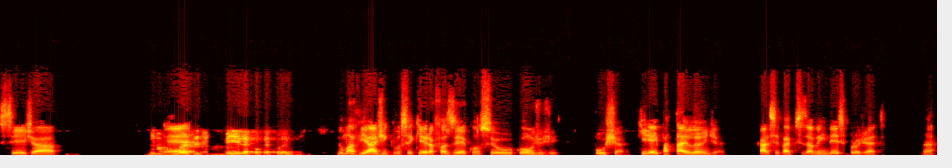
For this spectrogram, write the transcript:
seja. Uma é, conversa de família, qualquer coisa. Numa viagem que você queira fazer com seu cônjuge, puxa, queria ir para Tailândia. Cara, você vai precisar vender esse projeto né?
